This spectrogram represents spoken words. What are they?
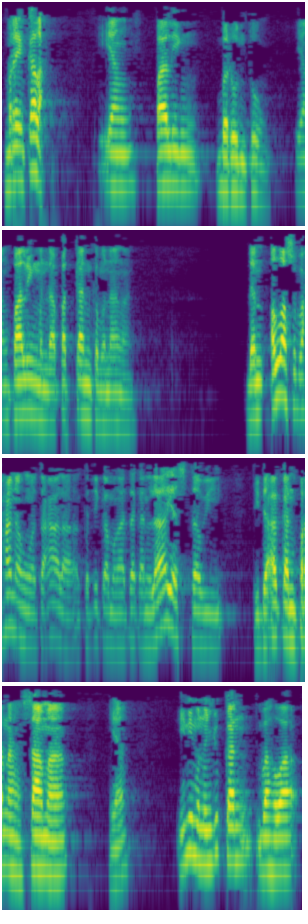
merekalah yang paling beruntung, yang paling mendapatkan kemenangan. Dan Allah Subhanahu wa taala ketika mengatakan la yastawi tidak akan pernah sama ya. Ini menunjukkan bahwa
